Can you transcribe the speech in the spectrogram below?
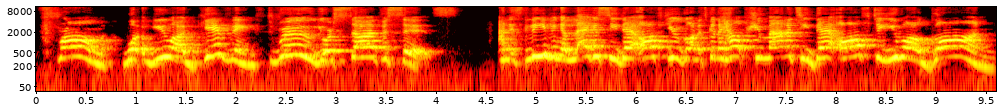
from what you are giving through your services, and it's leaving a legacy there after you're gone, it's going to help humanity there after you are gone.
